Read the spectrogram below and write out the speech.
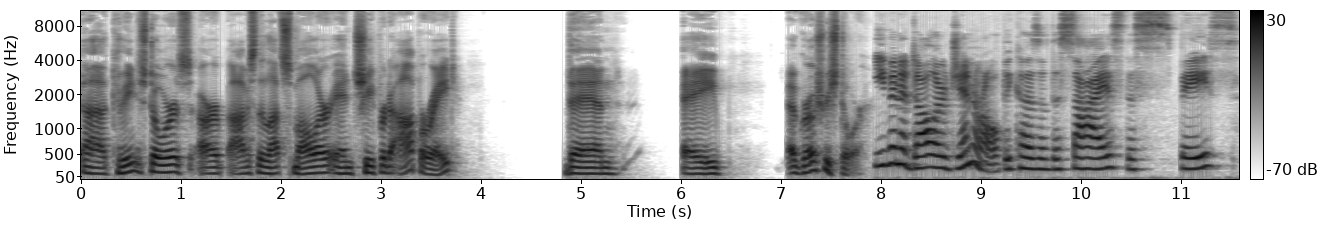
Uh, convenience stores are obviously a lot smaller and cheaper to operate than a, a grocery store. Even a Dollar General because of the size, the space,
